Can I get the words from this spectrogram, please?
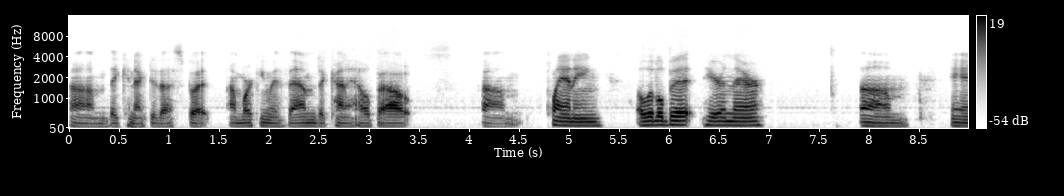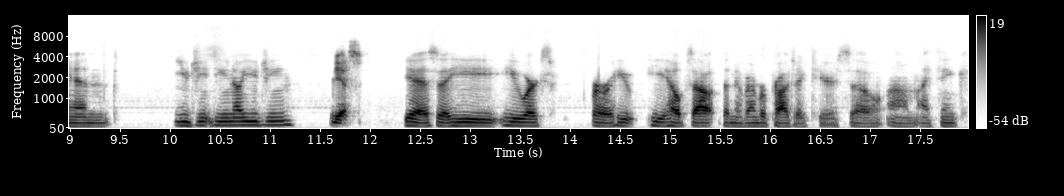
um, they connected us, but I'm working with them to kind of help out um, planning a little bit here and there. Um, and Eugene, do you know Eugene? Yes. Yeah, so he he works or he he helps out the November project here. So um, I think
